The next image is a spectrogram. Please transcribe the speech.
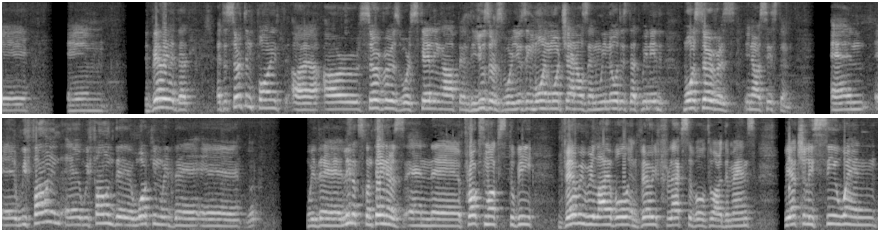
uh, um, the barrier that at a certain point uh, our servers were scaling up and the users were using more and more channels and we noticed that we need more servers in our system and uh, we found uh, we found uh, working with the with the Linux containers and Proxmox to be very reliable and very flexible to our demands. We actually see when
